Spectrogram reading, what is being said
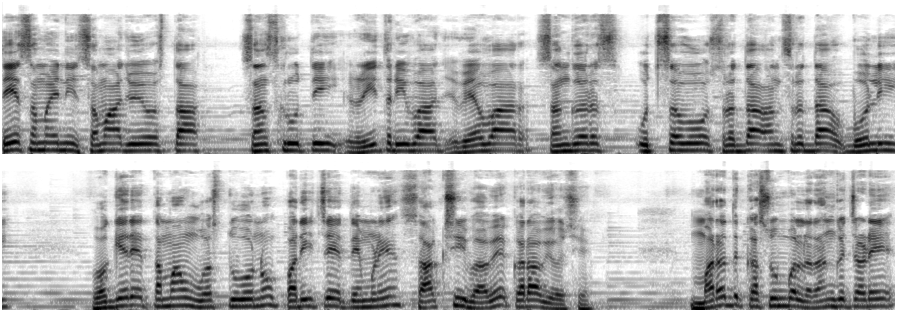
તે સમયની સમાજ વ્યવસ્થા સંસ્કૃતિ રીત રિવાજ વ્યવહાર, સંઘર્ષ, ઉત્સવો, શ્રદ્ધા, અંધશ્રદ્ધા, બોલી વગેરે તમામ વસ્તુઓનો પરિચય તેમણે સાક્ષી ભાવે કરાવ્યો છે. મરદ કસુંબલ રંગ ચડે,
